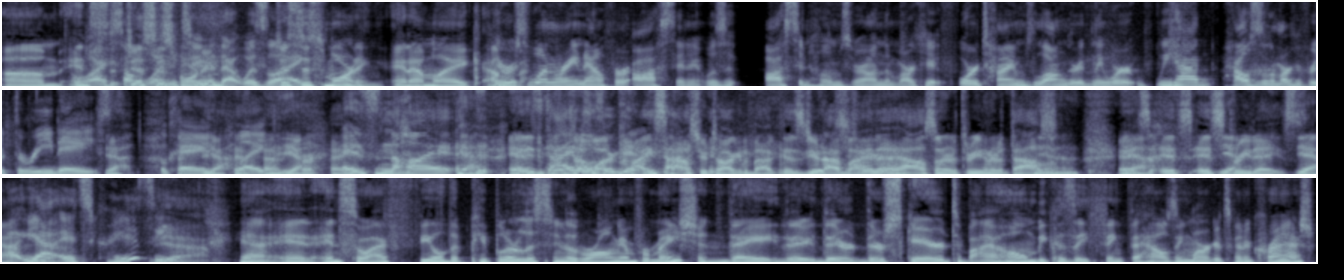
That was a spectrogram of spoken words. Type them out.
um, and Oh, I saw just one this too morning? that was just this morning, and I'm like, I'm, There's one right now for Austin. It was Austin homes are on the market four times longer than they were. We had houses on the market for three days. Yeah. Okay. Yeah. Like Yeah. it's not. And it depends on what price house you're talking about because you're not buying a house under three hundred thousand. It's Yeah. it's it's Yeah. Three days. Yeah. Uh, yeah, it's crazy. yeah. Yeah, and, and so I feel that people are listening to the wrong information. They they they're they're scared to buy a home because they think the housing market's going to crash.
